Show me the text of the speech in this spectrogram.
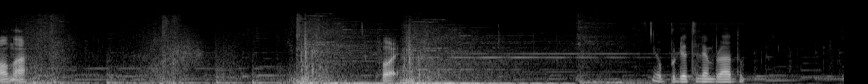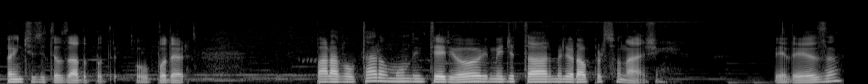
Toma. Foi. Eu podia ter lembrado antes de ter usado o poder. Para voltar ao mundo interior e meditar, melhorar o personagem. Beleza.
